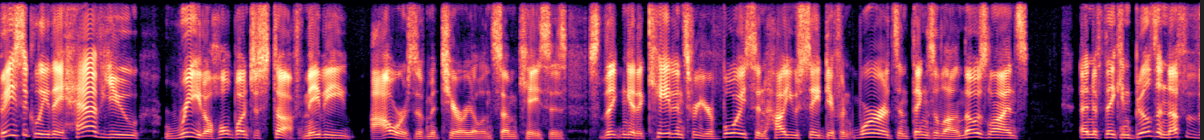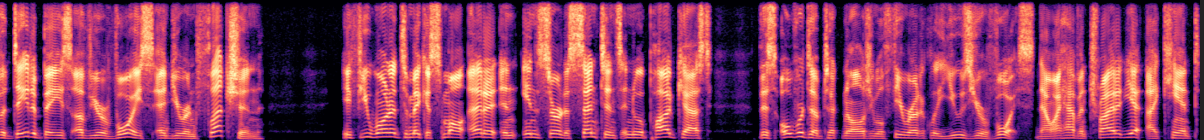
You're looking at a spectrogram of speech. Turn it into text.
basically they have you read a whole bunch of stuff, maybe hours of material in some cases, so they can get a cadence for your voice and how you say different words and things along those lines. And if they can build enough of a database of your voice and your inflection, if you wanted to make a small edit and insert a sentence into a podcast, this overdub technology will theoretically use your voice. Now, I haven't tried it yet. I can't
